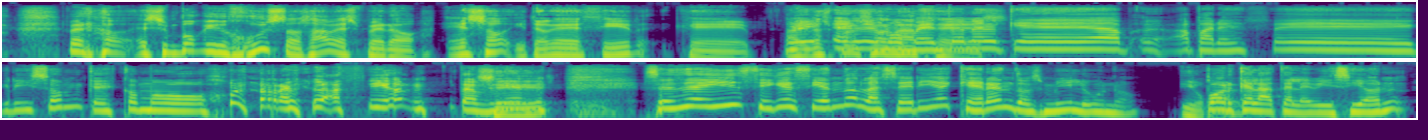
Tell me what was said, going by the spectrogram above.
Pero es un poco injusto, ¿sabes? Pero eso, y tengo que decir que hay dos en el personajes. momento en el que ap- aparece Grissom, que es como una revelación también. CSI sigue siendo la serie que era en 2001. Igual. Porque la televisión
